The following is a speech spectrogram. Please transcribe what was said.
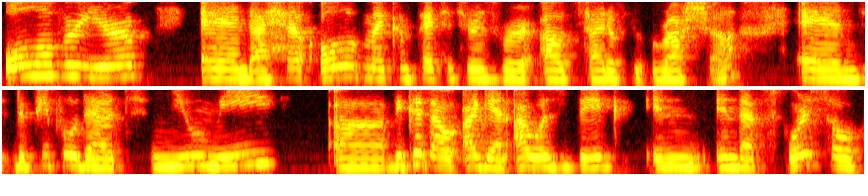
all over Europe and I have all of my competitors were outside of Russia and the people that knew me uh, because I, again I was big in in that sport so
